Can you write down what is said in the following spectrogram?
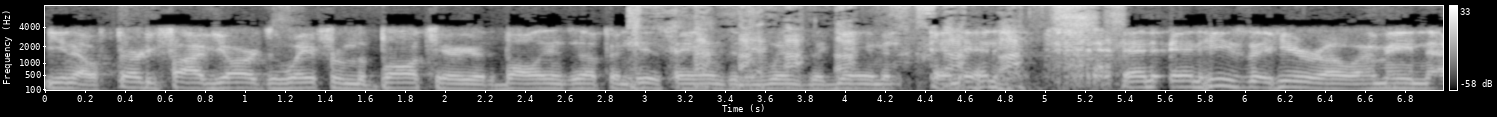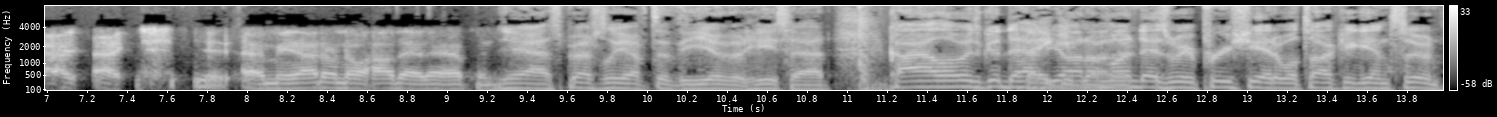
you know, 35 yards away from the ball carrier, the ball ends up in his hands and he wins the game, and and and, and, and he's the hero. I mean, I, I, I mean, I don't know how that happened. Yeah, especially after the year that he's had. Kyle, always good to have Thank you on on Mondays. We appreciate it. We'll talk again soon.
